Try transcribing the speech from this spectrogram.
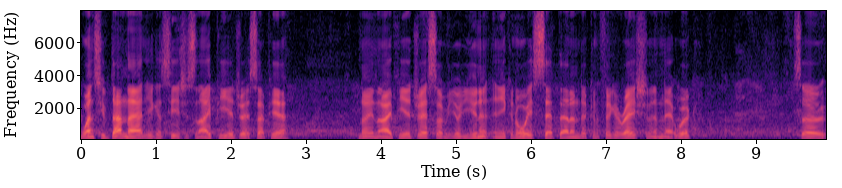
once you've done that, you can see it's just an IP address up here, knowing the IP address of your unit, and you can always set that under configuration and network. So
